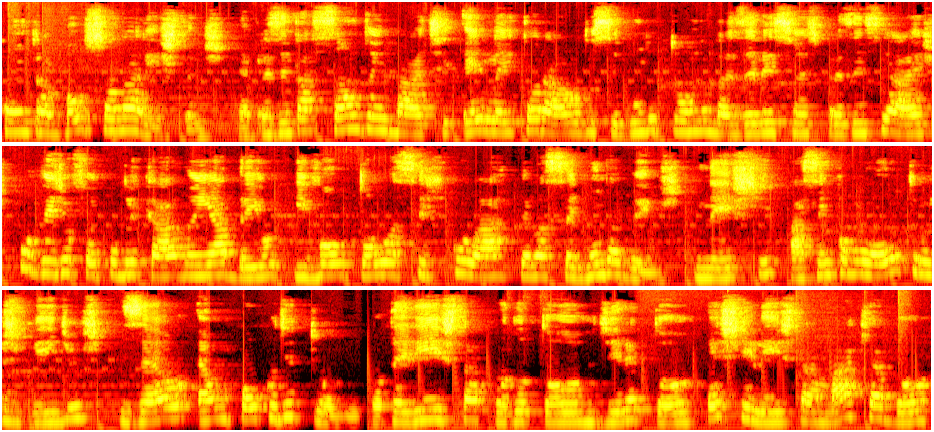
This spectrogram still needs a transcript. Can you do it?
contra bolsonaristas. Representação do embate eleitoral do segundo turno das eleições presidenciais. O vídeo foi publicado em abril e voltou a circular pela segunda vez. Neste, assim como outros vídeos, Zéu é um pouco de tudo: roteirista, produtor, diretor, estilista, maquiador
